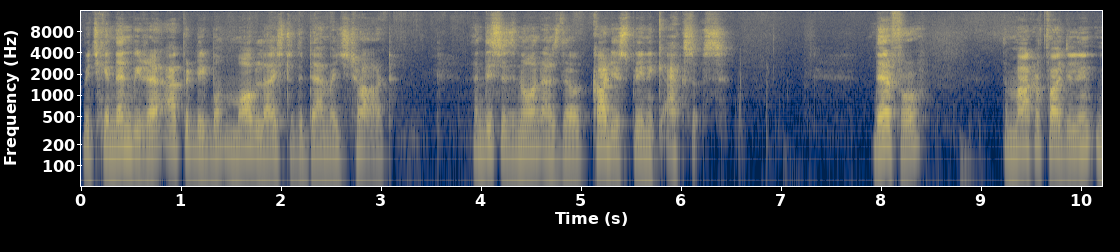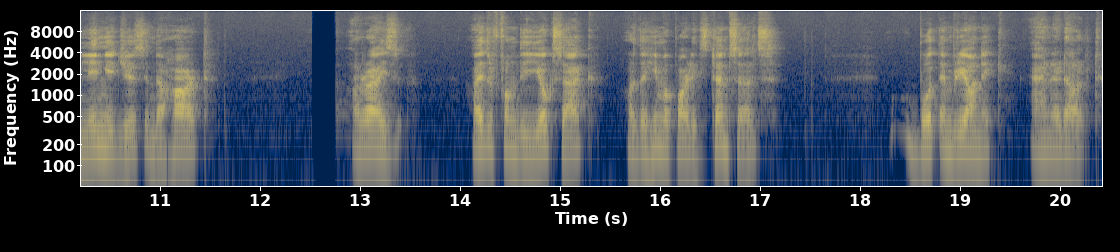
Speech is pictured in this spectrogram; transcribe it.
which can then be rapidly mobilized to the damaged heart. And this is known as the cardiosplenic axis. Therefore, the macrophage lineages in the heart arise either from the yolk sac or the hematopoietic stem cells, both embryonic and adult.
